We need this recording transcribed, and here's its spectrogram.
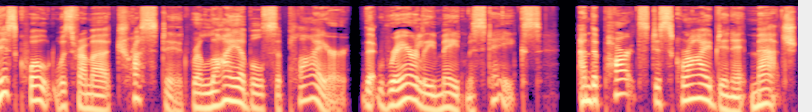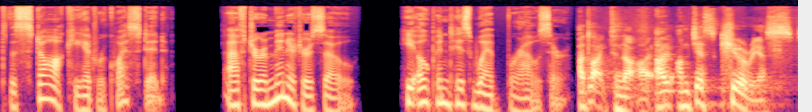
This quote was from a trusted, reliable supplier that rarely made mistakes, and the parts described in it matched the stock he had requested. After a minute or so, he opened his web browser. I'd like to know, I, am just curious.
